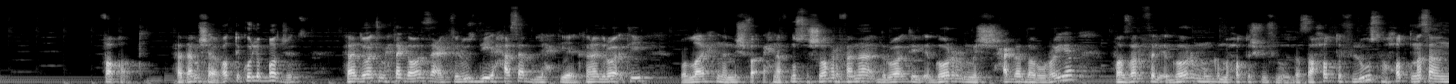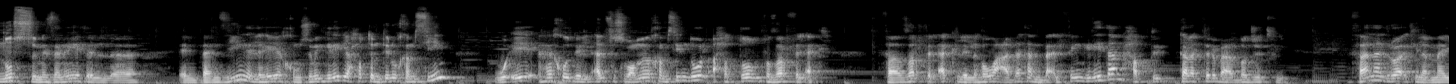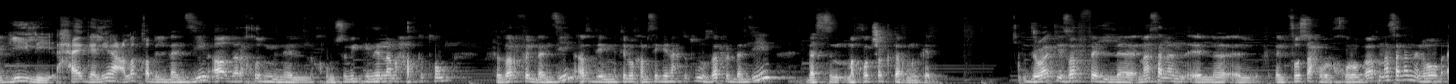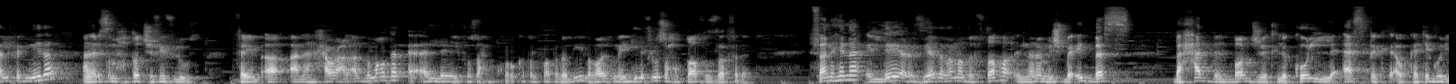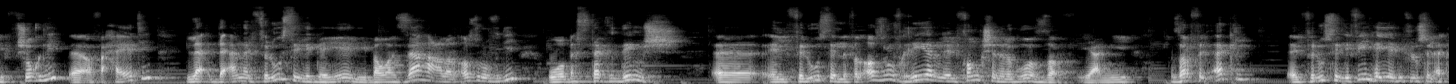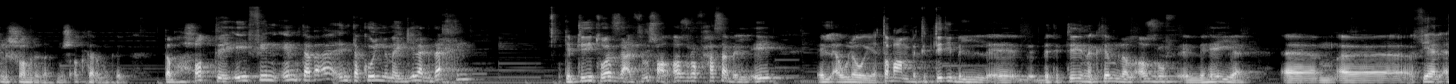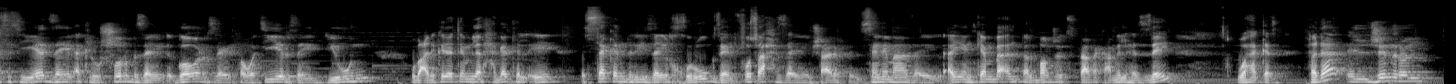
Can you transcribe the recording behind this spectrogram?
فقط. فده مش هيغطي كل البادجت. فأنا دلوقتي محتاج أوزع الفلوس دي حسب الاحتياج. فأنا دلوقتي والله إحنا مش ف... إحنا في نص الشهر فأنا دلوقتي الإيجار مش حاجة ضرورية. فظرف الإيجار ممكن ما أحطش فيه فلوس. بس هحط فلوس هحط مثلا نص ميزانية ال- البنزين اللي هي 500 جنيه دي هحط 250 وإيه هاخد ال 1750 دول أحطهم في ظرف الأكل. فظرف الأكل اللي هو عادة ب 2000 جنيه ده حطيت ثلاث أرباع البادجت فيه. فأنا دلوقتي لما يجي لي حاجة ليها علاقة بالبنزين أقدر آخد من ال 500 جنيه اللي أنا حطيتهم في ظرف البنزين قصدي 250 جنيه حطيتهم في ظرف البنزين بس ما آخدش أكتر من كده. دلوقتي ظرف مثلا ال- ال- الفسح والخروجات مثلا اللي هو ب 1000 جنيه ده أنا لسه ما حطيتش فيه فلوس. فيبقى أنا هحاول على قد ما أقدر أقلل الفسح والخروجات الفترة دي لغاية ما يجي لي فلوس أحطها في الظرف ده. فأنا هنا layer الزيادة اللي أنا ضفتها إن أنا مش بقيت بس بحدد budget لكل aspect أو category في شغلي أو في حياتي. لا ده أنا الفلوس اللي جاية لي بوزعها على الاظرف دي وبستخدمش آه، الفلوس اللي في الاظرف غير للفانكشن اللي جوه الظرف. يعني ظرف الأكل الفلوس اللي فيه هي دي فلوس الأكل الشهر ده مش أكتر من كده. طب هحط إيه فين إمتى بقى؟ انت كل ما يجي لك دخل تبتدي توزع الفلوس على الاظرف حسب الإيه الأولوية. طبعا بتبتدي بال بتبتدي إنك تملى الأظرف اللي هي آه، فيها الأساسيات زي الأكل والشرب زي الإيجار زي الفواتير زي الديون وبعد كده تملى الحاجات الايه ال secondary زي الخروج زي الفسح زي مش عارف السينما زي ايا كان بقى أنت ال budget بتاعتك عاملها إزاي وهكذا. فده ال general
